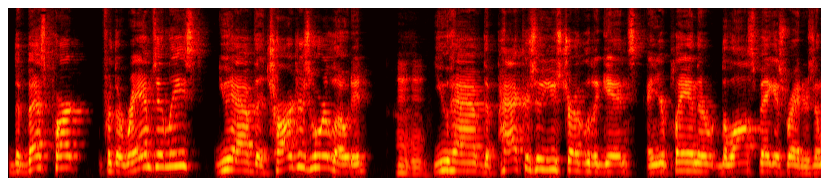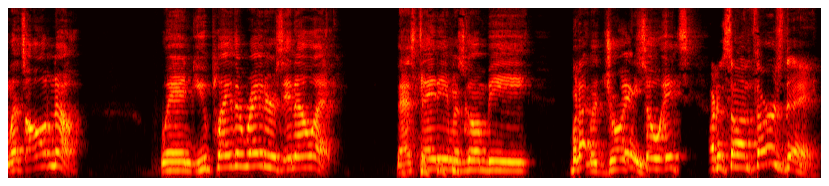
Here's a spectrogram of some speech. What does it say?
the best part for the Rams, at least, you have the Chargers who are loaded. Mm-hmm. You have the Packers who you struggled against, and you're playing the, the Las Vegas Raiders. And let's all know when you play the Raiders in LA, that stadium is going to be but majority. Hey, so it's but it's on Thursday.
